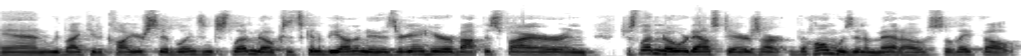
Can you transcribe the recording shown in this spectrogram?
And we'd like you to call your siblings and just let them know because it's going to be on the news. They're going to hear about this fire and just let them know we're downstairs. Our the home was in a meadow, so they felt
